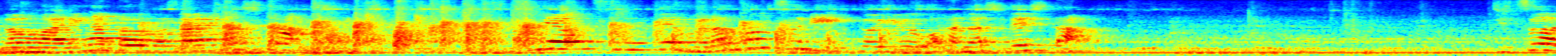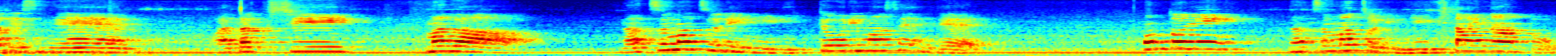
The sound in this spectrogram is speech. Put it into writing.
どうもありがとうございました。狐を連れて村祭りというお話でした。実はですね私まだ夏祭りに行っておりませんで本当に夏祭りに行きたいなと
